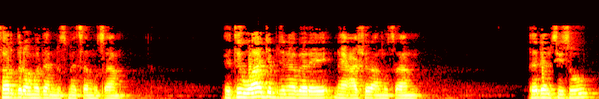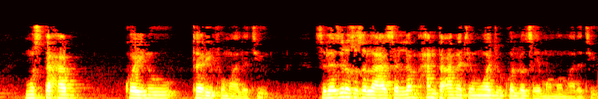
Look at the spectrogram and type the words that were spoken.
ፈርዲ ሮሞዳን ምስ መጸ ሙጻም እቲ ዋጅብ ዝነበረ ናይ ዓሹራ ሙጻም ተደምሲሱ ሙስተሓብ ኮይኑ ተሪፉ ማለት እዩ ስለዚ ረሱል ስ ሰለም ሓንቲ ዓመት እዮም ዋጅብ ከሎ ጸይሞሞ ማለት እዩ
